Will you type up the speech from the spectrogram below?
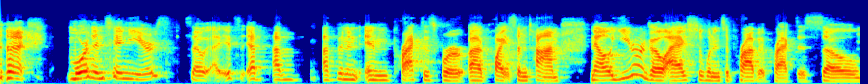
more than 10 years. So it's I've I've been in, in practice for uh, quite some time now. A year ago, I actually went into private practice, so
